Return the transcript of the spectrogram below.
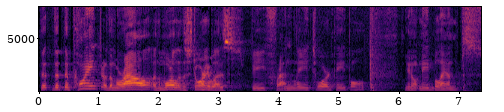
The, the, the point or the morale or the moral of the story was be friendly toward people. You don't need blimps.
